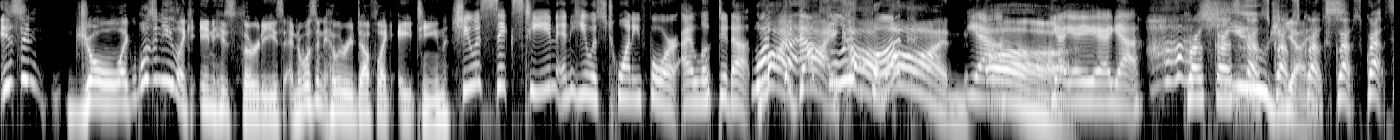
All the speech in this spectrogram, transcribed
Isn't Joel like, wasn't he like in his 30s, and wasn't Hilary Duff like 18? She was 16 and he was 24. I looked it up. What My the guy, absolute come fuck? on! Yeah. Ugh. yeah, yeah, yeah, yeah. Gross, gross, gross, Huge gross, yikes. gross, gross, gross.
